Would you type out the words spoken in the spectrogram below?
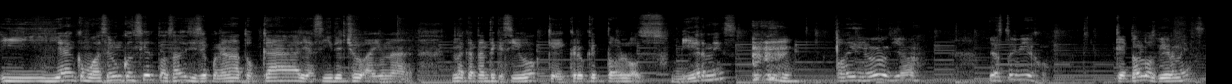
y eran como hacer un concierto, ¿sabes? Y se ponían a tocar y así. De hecho, hay una, una cantante que sigo que creo que todos los viernes. ay Dios, ya, ya estoy viejo. Que todos los viernes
